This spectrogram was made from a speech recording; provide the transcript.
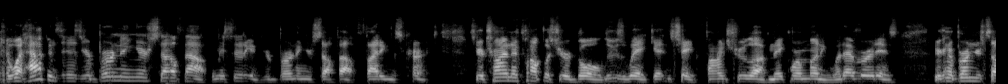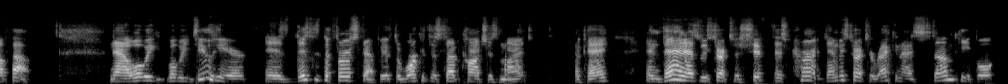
And what happens is you're burning yourself out. Let me say it again. You're burning yourself out, fighting this current. So you're trying to accomplish your goal, lose weight, get in shape, find true love, make more money, whatever it is. You're going to burn yourself out. Now, what we what we do here is this is the first step. We have to work with the subconscious mind, okay? And then as we start to shift this current, then we start to recognize some people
